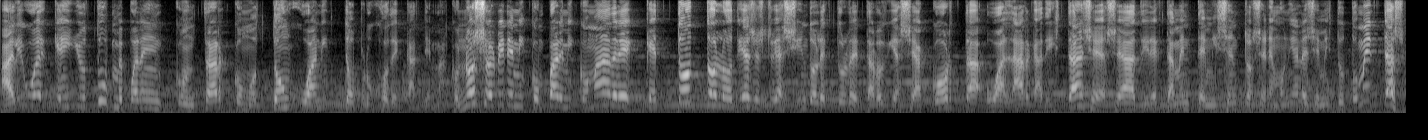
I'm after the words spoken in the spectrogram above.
Al igual que en YouTube me pueden encontrar como Don Juanito Brujo de Catemaco. No se olviden mi compadre mi comadre que todos los días estoy haciendo lectura de tarot, ya sea corta o a larga distancia, ya sea directamente en mis centros ceremoniales y mis tutumitas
